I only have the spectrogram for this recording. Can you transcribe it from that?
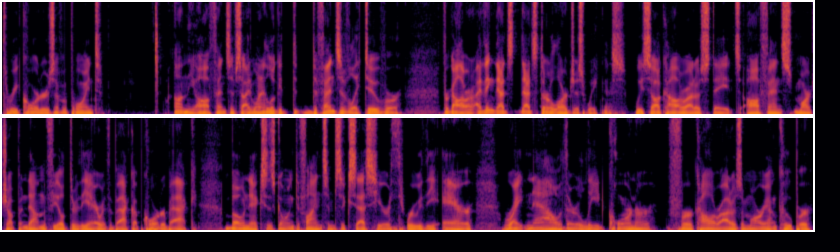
three quarters of a point on the offensive side. When I look at d- defensively too for for Colorado, I think that's that's their largest weakness. We saw Colorado State's offense march up and down the field through the air with a backup quarterback. Bo Nix is going to find some success here through the air. Right now, their lead corner for Colorado is Amarion Cooper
